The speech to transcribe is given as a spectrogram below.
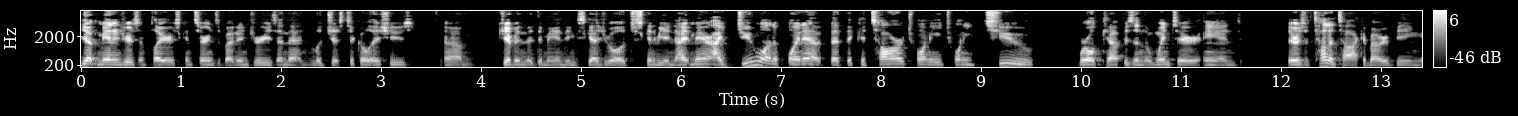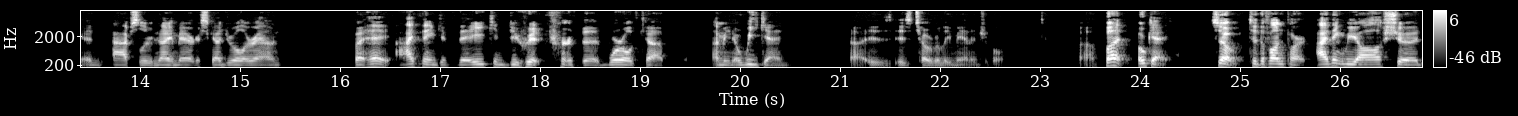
yep, managers and players' concerns about injuries, and then logistical issues. Um, given the demanding schedule, it's just going to be a nightmare. I do want to point out that the Qatar 2022 World Cup is in the winter, and there's a ton of talk about it being an absolute nightmare to schedule around. But hey, I think if they can do it for the World Cup, I mean, a weekend uh, is is totally manageable. Uh, but okay, so to the fun part, I think we all should.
